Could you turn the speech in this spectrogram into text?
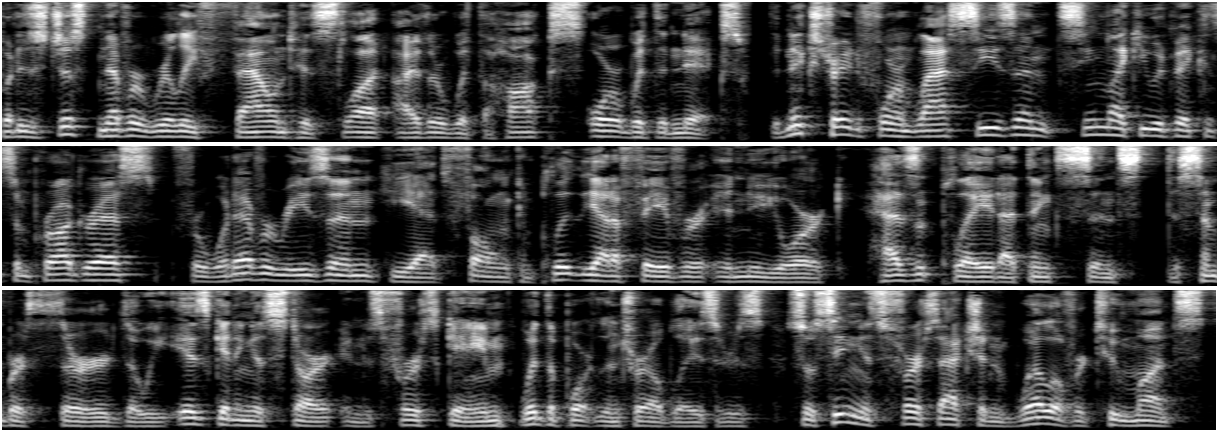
but has just never really found his slot either with the Hawks or with the Knicks. The Knicks traded for him last season. It seemed like he was making some progress. For whatever reason, he had fallen completely out of favor in New York. Hasn't played, I think, since December 3rd, though he is getting a start in his first game with the Portland Trailblazers. So seeing his first action well over two months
